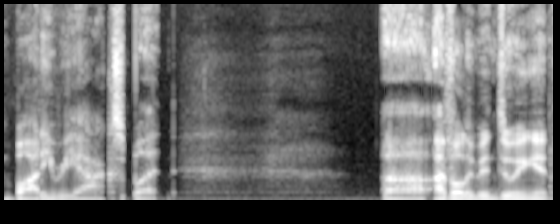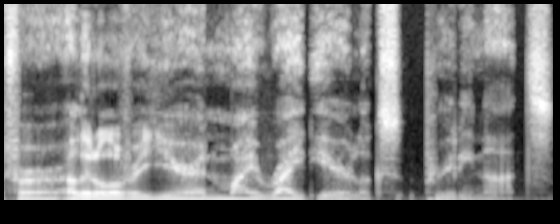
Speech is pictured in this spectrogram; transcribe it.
body reacts, but uh, I've only been doing it for a little over a year, and my right ear looks pretty nuts.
